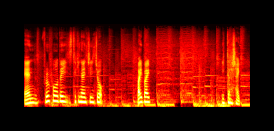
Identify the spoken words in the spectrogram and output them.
and fruitful day 素敵な一日を。バイバイ。いってらっしゃい。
